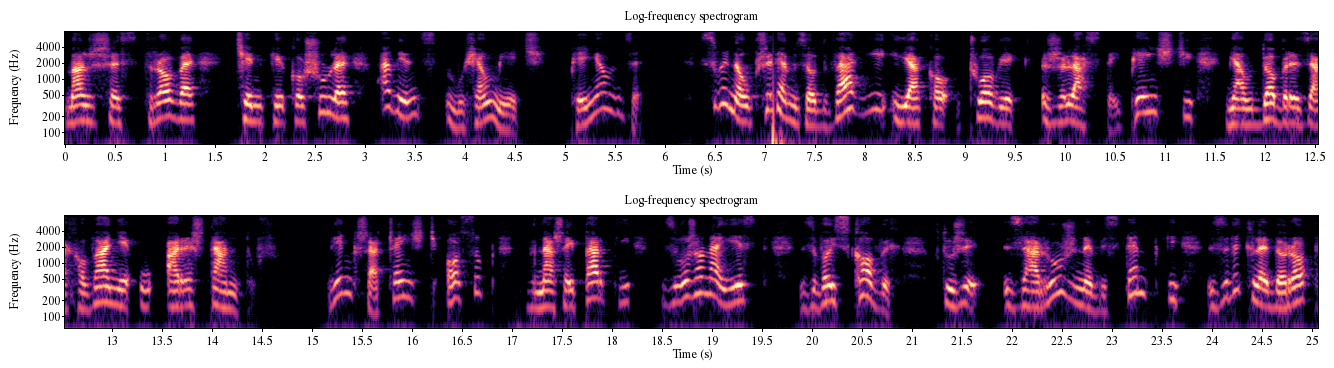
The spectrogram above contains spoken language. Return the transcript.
manszestrowe, cienkie koszule, a więc musiał mieć pieniądze. Słynął przytem z odwagi i jako człowiek żelastej pięści miał dobre zachowanie u aresztantów. Większa część osób w naszej partii złożona jest z wojskowych, którzy za różne występki zwykle do rot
